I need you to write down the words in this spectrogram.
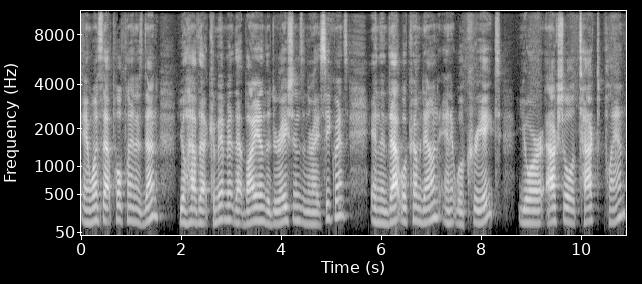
And once that pull plan is done, you'll have that commitment, that buy-in, the durations and the right sequence, and then that will come down and it will create your actual Takt plan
